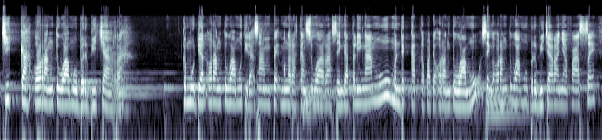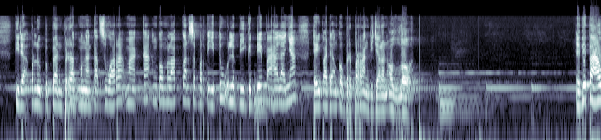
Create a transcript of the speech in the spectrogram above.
jika orang tuamu berbicara kemudian orang tuamu tidak sampai mengeraskan suara sehingga telingamu mendekat kepada orang tuamu sehingga orang tuamu berbicaranya fasih tidak perlu beban berat mengangkat suara maka engkau melakukan seperti itu lebih gede pahalanya daripada engkau berperang di jalan Allah. Jadi tahu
